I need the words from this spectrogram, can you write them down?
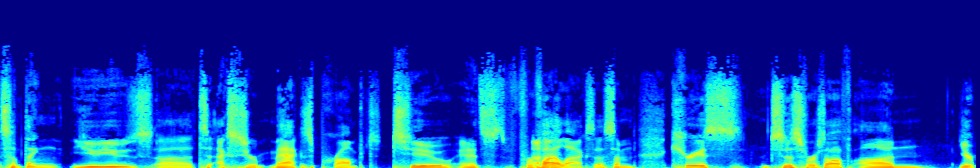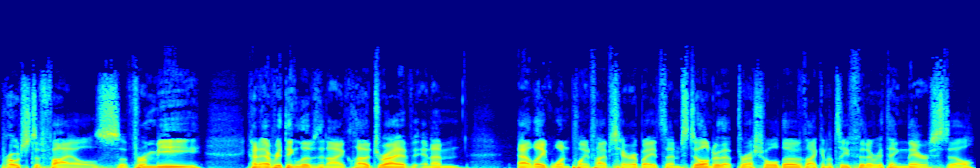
something you use uh, to access your Mac is Prompt 2, and it's for uh-huh. file access. I'm curious, just first off, on your approach to files. So for me, kind of everything lives in iCloud Drive, and I'm at like 1.5 terabytes. I'm still under that threshold of I can actually fit everything there still.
